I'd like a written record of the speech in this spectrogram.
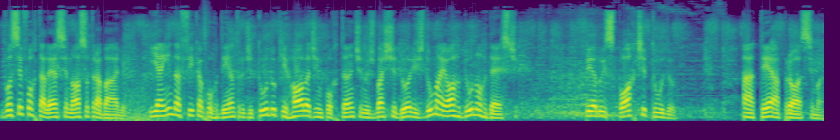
você fortalece nosso trabalho e ainda fica por dentro de tudo o que rola de importante nos bastidores do maior do Nordeste. Pelo esporte tudo. Até a próxima.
